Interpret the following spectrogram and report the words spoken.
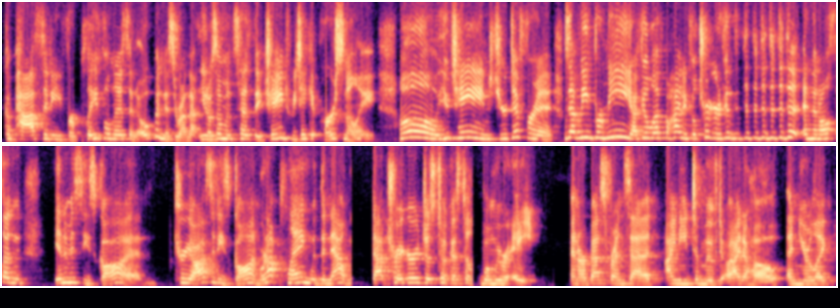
capacity for playfulness and openness around that. You know, someone says they changed, we take it personally. Oh, you changed, you're different. What does that mean for me? I feel left behind, I feel triggered, I feel and then all of a sudden intimacy's gone. Curiosity's gone. We're not playing with the now. That trigger just took us to when we were eight. And our best friend said, I need to move to Idaho. And you're like,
